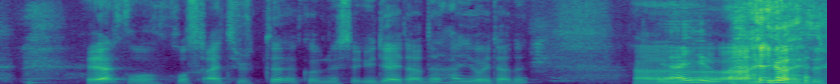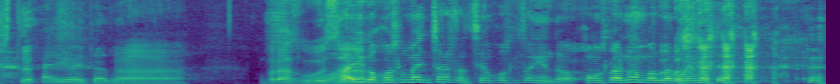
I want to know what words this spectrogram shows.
иә қосық айтып жүрді көбінесе үйде айтады аю айтады. Ә, Аю. аю айтып жүрді аю айтады. Бірақ өзі аюға қосылмайтын шығарсың сен қосылсаң енді қоңсыларыңнан балалар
